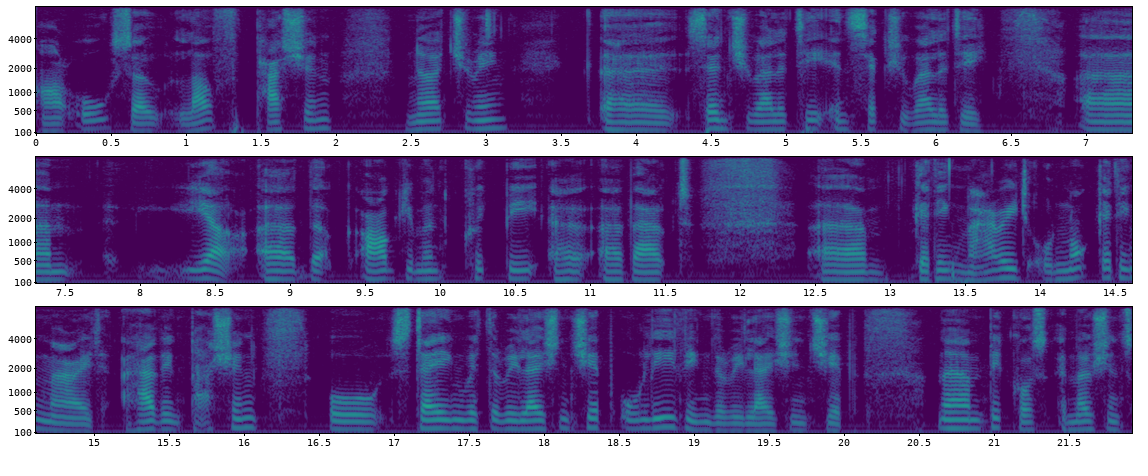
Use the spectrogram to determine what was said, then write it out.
are also love passion nurturing uh, sensuality and sexuality. Um, yeah uh, the argument could be uh, about um, getting married or not getting married, having passion or staying with the relationship or leaving the relationship. Um, because emotions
